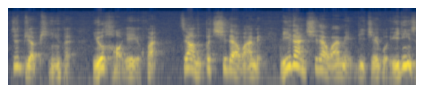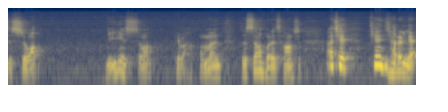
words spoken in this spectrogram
就是比较平衡，有好也有坏，这样子不期待完美。你一旦期待完美的结果，一定是失望，你一定失望，对吧？我们这生活的常识，而且天底下的两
